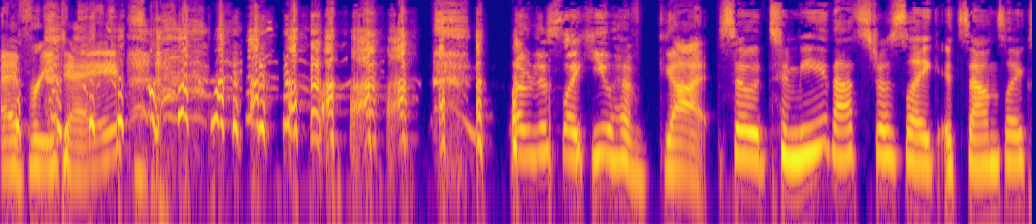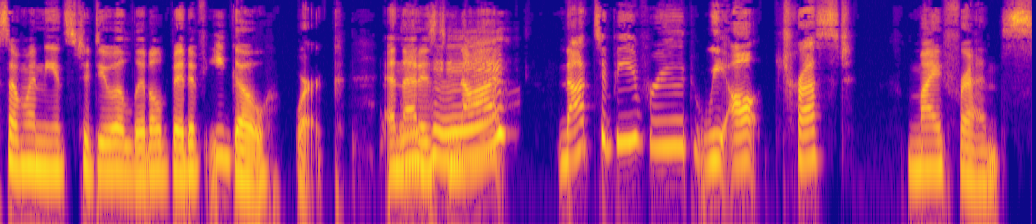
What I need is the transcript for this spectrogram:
every day? I'm just like, you have got. So to me, that's just like, it sounds like someone needs to do a little bit of ego work. And that mm-hmm. is not, not to be rude. We all trust my friends.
